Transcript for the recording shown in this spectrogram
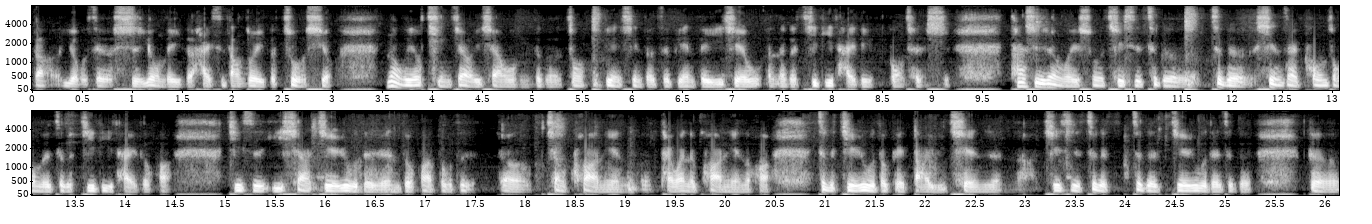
到有这个实用的一个，还是当做一个作秀？那我有请教一下我们这个中国电信的这边的一些那个基地台的工程师，他是认为说，其实这个这个现在空中的这个基地台的话，其实一下接入的人的话都是。呃，像跨年台湾的跨年的话，这个接入都可以大于千人啊。其实这个这个接入的这个个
